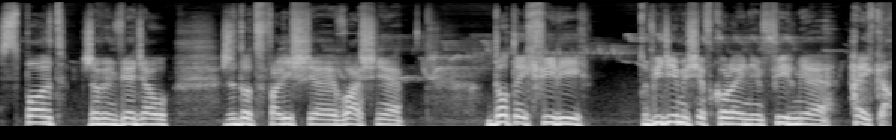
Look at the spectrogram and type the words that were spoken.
sport, żebym wiedział, że dotrwaliście właśnie do tej chwili. Widzimy się w kolejnym filmie. Hejka!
